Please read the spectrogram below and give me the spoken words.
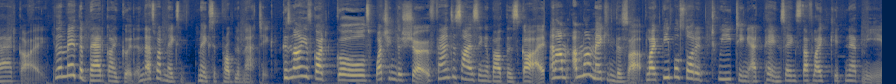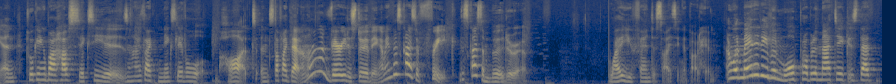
bad guy. They made the bad guy good, and that's what makes makes it problematic. Because now you've got girls watching the show, fantasizing about this guy, and I'm I'm not making this up. Like people started tweeting at Penn saying stuff like "kidnap me" and talking about how sexy he is, and how he's like next level hot and stuff like that. And that's very disturbing. I mean, this guy's a freak. This guy's a murderer. Why are you fantasizing about him? And what made it even more problematic is that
